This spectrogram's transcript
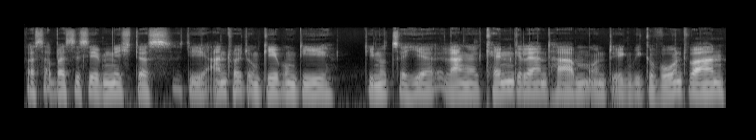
was aber es ist eben nicht, dass die Android-Umgebung, die die Nutzer hier lange kennengelernt haben und irgendwie gewohnt waren,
